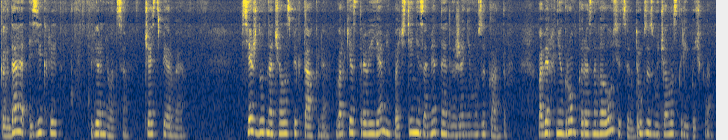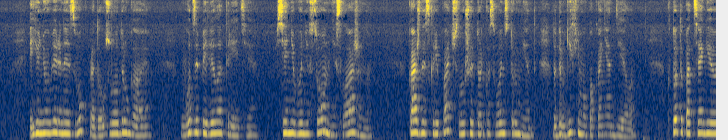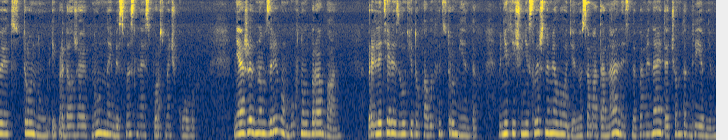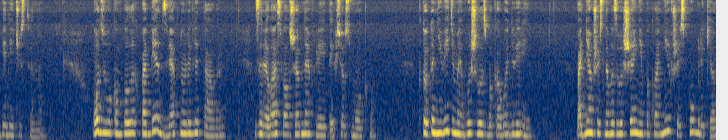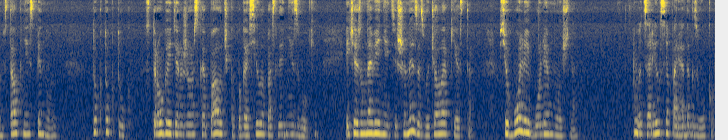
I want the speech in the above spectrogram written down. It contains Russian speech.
Когда Зигфрид вернется. Часть первая. Все ждут начала спектакля. В оркестровой яме почти незаметное движение музыкантов. Поверх негромкой разноголосицы вдруг зазвучала скрипочка. Ее неуверенный звук продолжила другая. Вот запилила третья. Все не в унисон, не слаженно. Каждый скрипач слушает только свой инструмент, до других ему пока нет дела. Кто-то подтягивает струну и продолжает нудный бессмысленный спор Смычковых. Неожиданным взрывом бухнул барабан. Прилетели звуки духовых инструментов. В них еще не слышно мелодии, но сама тональность напоминает о чем-то древнем, величественном. Отзвуком былых побед звякнули литавры. Залилась волшебная флейта, и все смолкло. Кто-то невидимый вышел из боковой двери. Поднявшись на возвышение, поклонившись публике, он встал к ней спиной. Тук-тук-тук. Строгая дирижерская палочка погасила последние звуки. И через мгновение тишины зазвучал оркестр. Все более и более мощно. Воцарился порядок звуков.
